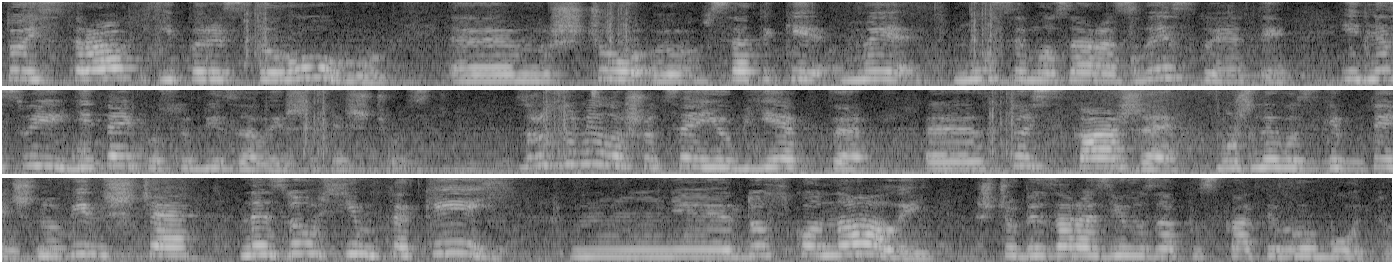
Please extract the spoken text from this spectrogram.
той страх і пересторогу, ем, що е, все-таки ми мусимо зараз вистояти і для своїх дітей по собі залишити щось. Зрозуміло, що цей об'єкт е, хтось скаже, можливо, скептично, він ще не зовсім такий. е, Досконалий, щоб зараз його запускати в роботу.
